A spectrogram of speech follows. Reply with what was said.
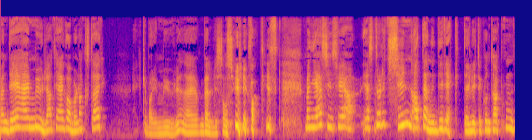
Men det er mulig at jeg er gammeldags der. Ikke bare mulig, det er veldig sannsynlig, faktisk. Men jeg syns det var litt synd at denne direkte lyttekontakten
